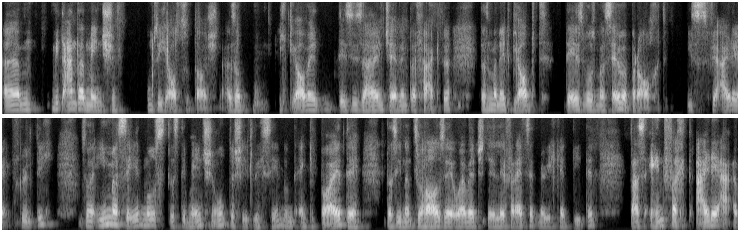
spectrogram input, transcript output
ähm, mit anderen Menschen um sich auszutauschen. Also ich glaube, das ist ein entscheidender Faktor, dass man nicht glaubt, das, was man selber braucht, ist für alle gültig, sondern immer sehen muss, dass die Menschen unterschiedlich sind und ein Gebäude, das ihnen zu Hause Arbeitsstelle, Freizeitmöglichkeit bietet, das einfach alle äh,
